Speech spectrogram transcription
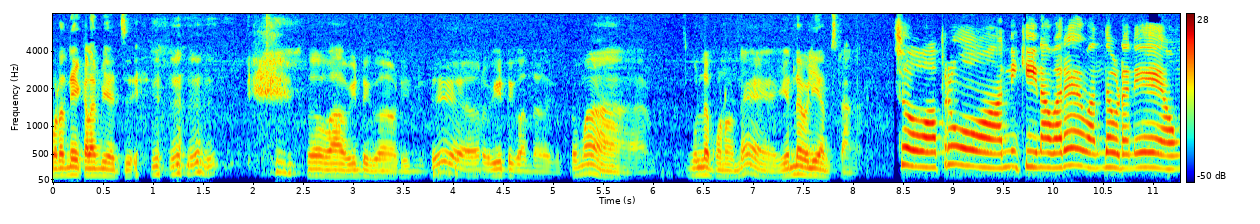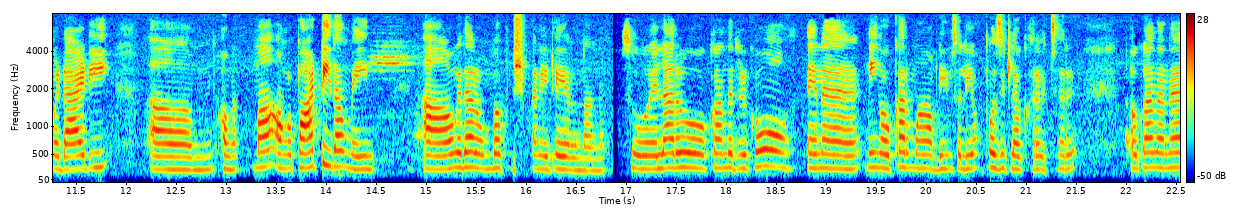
உடனே கிளம்பியாச்சு. ஸோ வா வீட்டுக்கு வா அப்படின்ட்டு அவர் வீட்டுக்கு வந்ததுக்கப்புறமா உள்ளே போனோடனே என்ன வெளியே அனுப்பிச்சிட்டாங்க. ஸோ அப்புறம் அன்னைக்கு நான் வர வந்த உடனே அவங்க டேடி அவங்க அம்மா அவங்க பாட்டி தான் மெயின் அவங்க தான் ரொம்ப புஷ் பண்ணிகிட்டே இருந்தாங்க. ஸோ எல்லாரும் உட்காந்துட்டு இருக்கோம். என்ன நீங்கள் உட்காருமா அப்படின்னு சொல்லி ஆப்போசிட்டில் உட்கார வச்சாரு. உட்காந்தோன்னே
